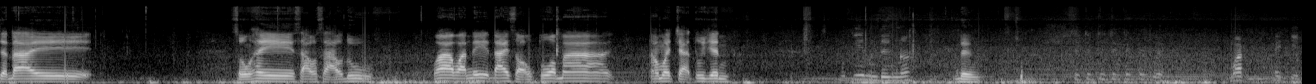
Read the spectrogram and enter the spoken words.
จะได้ ส่งให้สาวๆดู ว่าวันนี้ได้สองตัวมา เอามาจากตู้เย็น เมื่อกี้มันดึงเนาะดึง ตึ๊กตึ๊กตึ๊กตึ๊กตึ๊กเลยวัดไม่ติด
